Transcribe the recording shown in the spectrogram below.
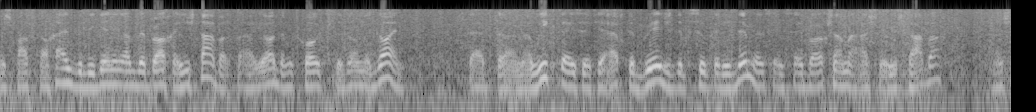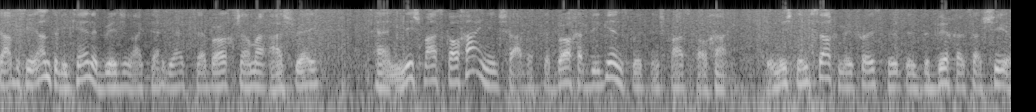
Mishmas Kol Chai is the beginning of the Bracha Yishtabach. Yodim quotes the Vilna Gaon that uh, on a weekdays if you have to bridge the Pesukah Dimas, they say Baruch Shama Ashrei Yishtabach. On Shabbos Yom Tov you can't bridge like that. You have to say Baruch Shama Ashrei and Nishmas Kol Chai in Shabbat. The Bracha begins with Nishmas Kol Chai. The Mishnah himself refers to it as the Birchas Hashir.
